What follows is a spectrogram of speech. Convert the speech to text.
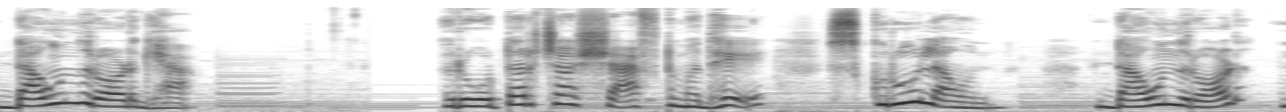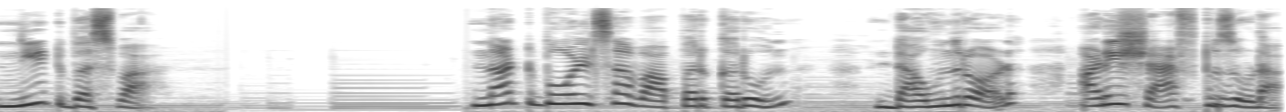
डाऊन रॉड घ्या. रोटरच्या शॅफ्टमध्ये स्क्रू लावून डाऊन रॉड नीट बसवा. नट बोल्टचा वापर करून डाऊन रॉड आणि शॅफ्ट जोडा.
